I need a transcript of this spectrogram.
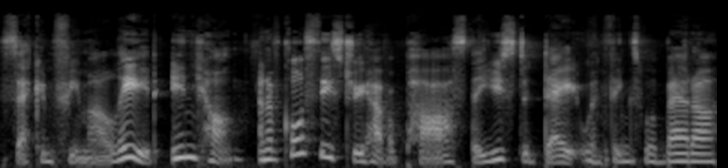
second female lead In Hyung. And of course these two have a past. They used to date when things were better.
